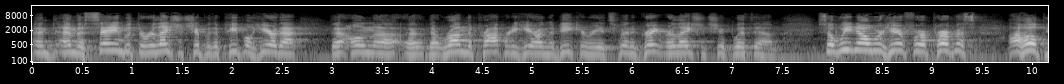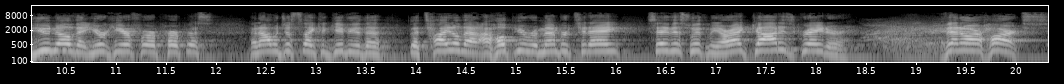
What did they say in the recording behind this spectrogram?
and, and the same with the relationship with the people here that, that, own the, uh, that run the property here on the deaconry. It's been a great relationship with them. So we know we're here for a purpose. I hope you know that you're here for a purpose. And I would just like to give you the, the title that I hope you remember today. Say this with me, all right? God is greater, than our hearts.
